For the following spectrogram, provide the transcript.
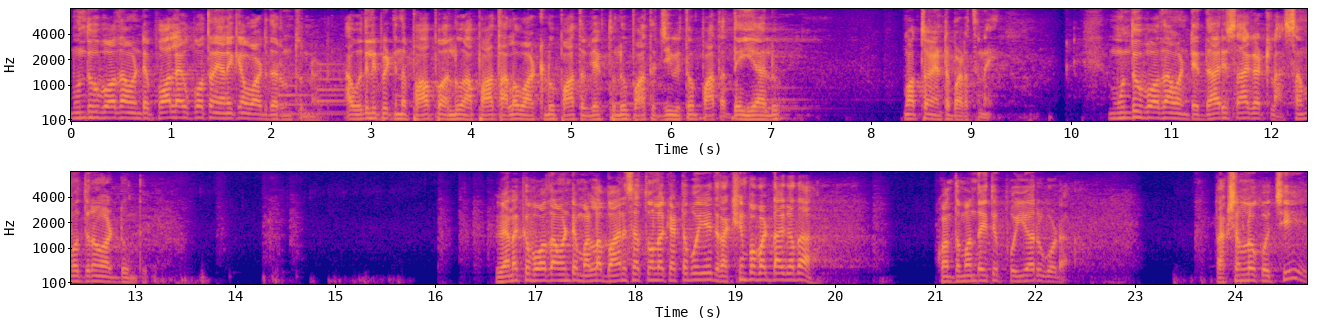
ముందుకు పోదామంటే పోలేకపోతాం వెనకే వాడు జరుగుతున్నాడు ఆ వదిలిపెట్టిన పాపాలు ఆ పాత అలవాట్లు పాత వ్యక్తులు పాత జీవితం పాత దెయ్యాలు మొత్తం వెంటబడుతున్నాయి. ముందుకు పోదామంటే దారి సాగట్ల సముద్రం అడ్డుంది. వెనక్కి పోదామంటే మళ్ళీ బానిసత్వంలోకి కెట్టబోయేది రక్షింపబడ్డా కదా. కొంతమంది అయితే పోయారు కూడా. రక్షణలోకి వచ్చి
